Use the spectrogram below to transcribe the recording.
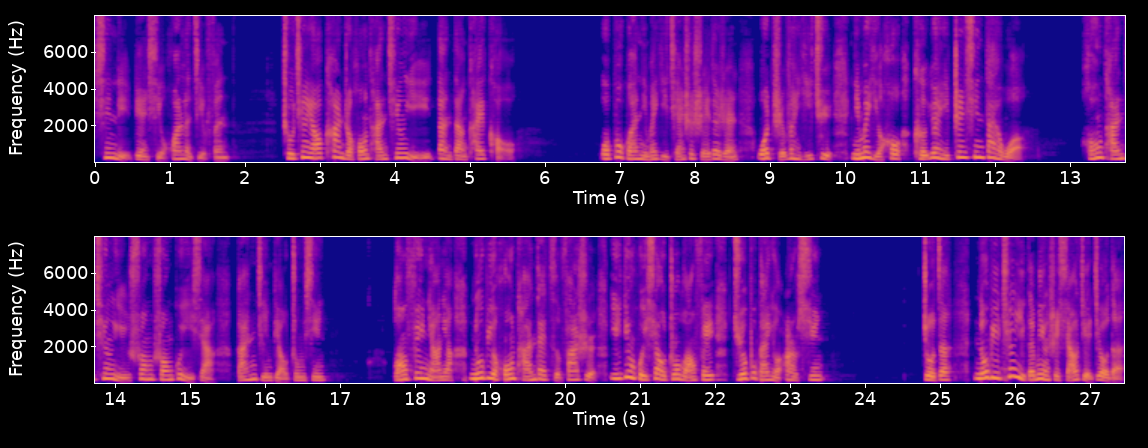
心里便喜欢了几分。楚清瑶看着红檀，青乙淡淡开口：“我不管你们以前是谁的人，我只问一句：你们以后可愿意真心待我？”红檀、青乙双双跪下，赶紧表忠心。王妃娘娘，奴婢红檀在此发誓，一定会效忠王妃，绝不敢有二心。主子，奴婢青羽的命是小姐救的，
